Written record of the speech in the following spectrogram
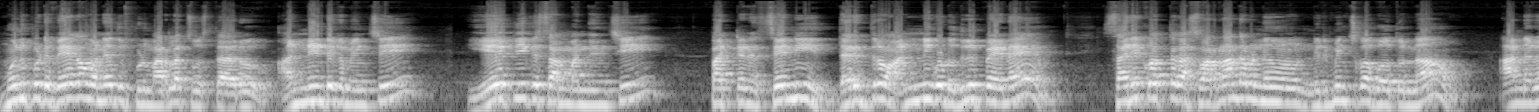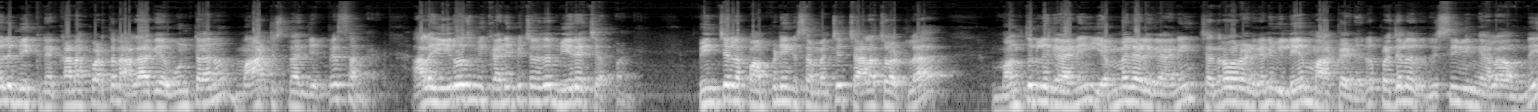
మునుపటి వేగం అనేది ఇప్పుడు మరలా చూస్తారు. అన్నింటికి మించి ఏపీకి సంబంధించి పట్టిన శని దరిద్రం అన్ని కూడా వదిలిపోయినాయి. సరికొత్తగా స్వర్ణాంధ్రం నిర్మించుకోబోతున్నాం అన్న వేళ మీకు నేను కనపడతాను అలాగే ఉంటాను మాటిస్తాను అని చెప్పేసి అన్నాడు. అలా ఈరోజు మీకు కనిపించలేదో మీరే చెప్పండి. పింఛన్ల పంపిణీకి సంబంధించి చాలా చోట్ల మంత్రులు కానీ ఎమ్మెల్యేలు కానీ చంద్రబాబు నాయుడు కానీ వీళ్ళు ఏం మాట్లాడారు? ప్రజల రిసీవింగ్ ఎలా ఉంది?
